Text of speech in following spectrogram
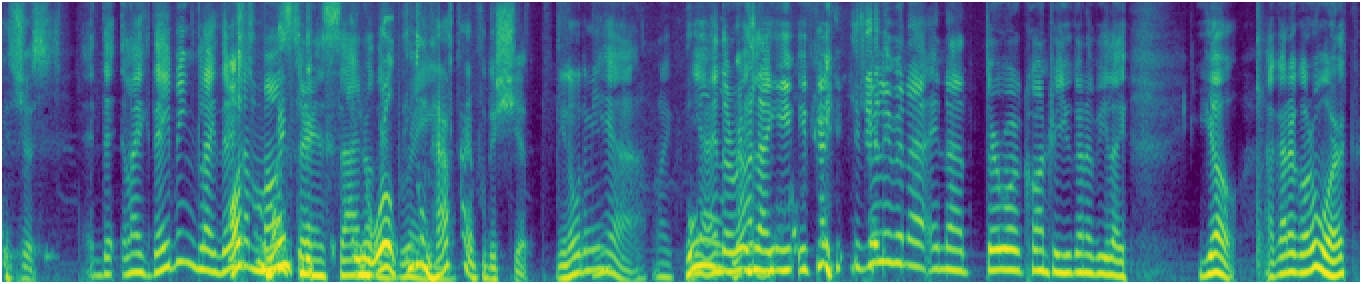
it's just they- like they've been like there's Also, a monster mindset in inside the world. the You don't have time for this shit. You know what I mean? Yeah, like Who yeah, and the not like do if you all if you live in a in a third world country, you're gonna be like, yo, I gotta go to work,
